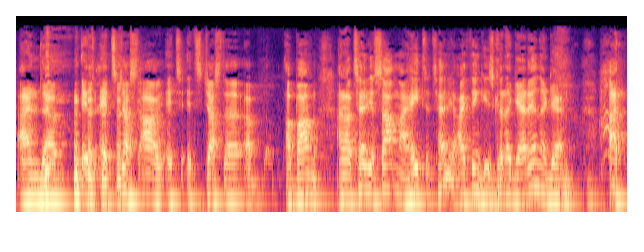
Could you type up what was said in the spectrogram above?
And um, it, it's just, oh, it's it's just a. a a bomb. And I'll tell you something, I hate to tell you, I think he's going to get in again. I,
